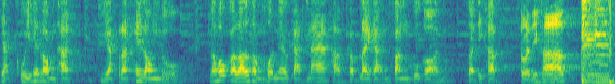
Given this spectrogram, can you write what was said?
อยากคุยให้ลองทัก อยากรักให้ลองดู แล้วพบกับเราสองคนในโอกาสหน้าครับ กับรายการฟังกูก่อน สวัสดีครับ สวัสดีครับ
